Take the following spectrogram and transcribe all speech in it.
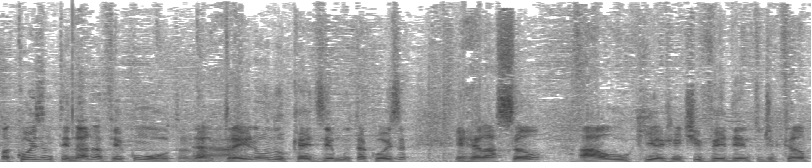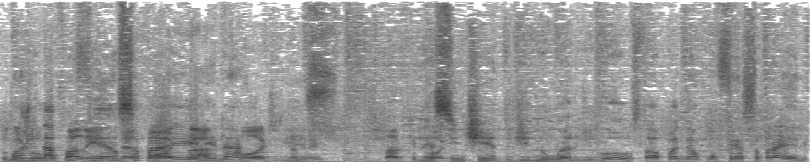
uma coisa não tem nada a ver com outra, né? Ah. O treino não quer dizer muita coisa em relação ao que a gente vê dentro de campo no Pode jogo dar valendo. confiança né? pra Pode, ele, claro né? Pode também. Isso. Claro que Nesse pode. sentido, de número de gols tal, pode dar uma confiança pra ele.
